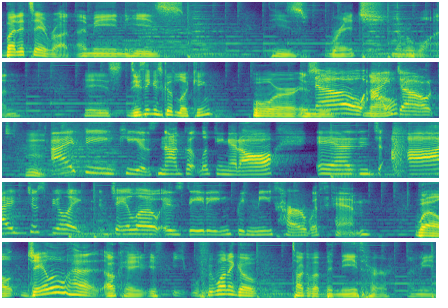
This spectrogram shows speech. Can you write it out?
But it's a Rod. I mean, he's he's rich. Number one. He's. Do you think he's good looking, or is no, he? I don't. Hmm. I think he is not good looking at all. And I just feel like J Lo is dating beneath her with him. Well, J Lo had okay. If if we want to go talk about beneath her, I mean,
